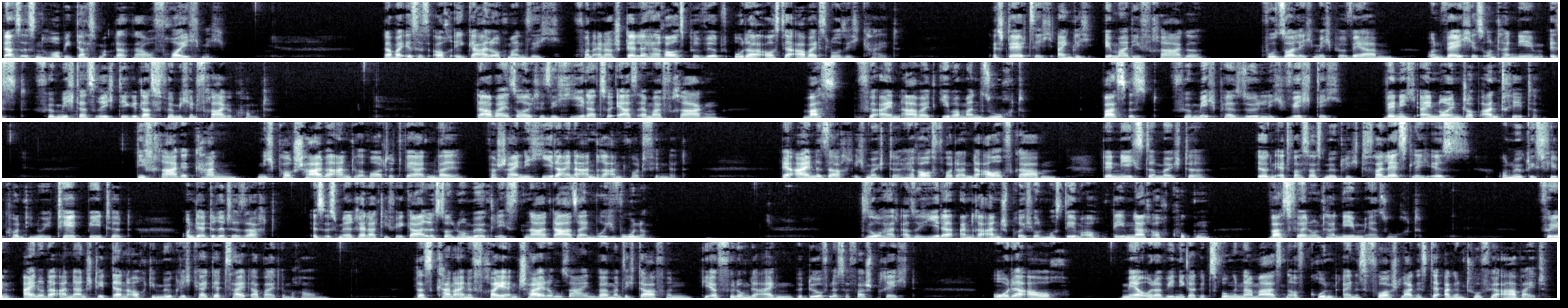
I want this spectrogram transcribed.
das ist ein Hobby, das, darauf freue ich mich. Dabei ist es auch egal, ob man sich von einer Stelle heraus bewirbt oder aus der Arbeitslosigkeit. Es stellt sich eigentlich immer die Frage, wo soll ich mich bewerben und welches Unternehmen ist für mich das Richtige, das für mich in Frage kommt. Dabei sollte sich jeder zuerst einmal fragen, was für einen Arbeitgeber man sucht. Was ist für mich persönlich wichtig, wenn ich einen neuen Job antrete? Die Frage kann nicht pauschal beantwortet werden, weil wahrscheinlich jeder eine andere Antwort findet. Der eine sagt, ich möchte herausfordernde Aufgaben, der nächste möchte irgendetwas, das möglichst verlässlich ist und möglichst viel Kontinuität bietet. Und der dritte sagt, es ist mir relativ egal, es soll nur möglichst nah da sein, wo ich wohne. So hat also jeder andere Ansprüche und muss dem auch, demnach auch gucken, was für ein Unternehmen er sucht. Für den ein oder anderen steht dann auch die Möglichkeit der Zeitarbeit im Raum. Das kann eine freie Entscheidung sein, weil man sich davon die Erfüllung der eigenen Bedürfnisse verspricht, oder auch mehr oder weniger gezwungenermaßen aufgrund eines Vorschlages der Agentur für Arbeit.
